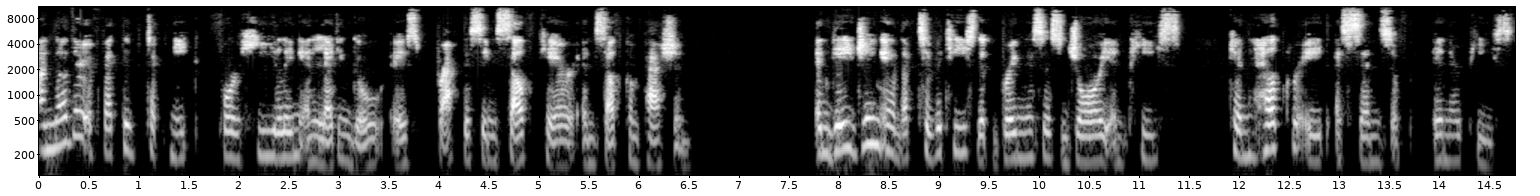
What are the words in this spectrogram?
Another effective technique for healing and letting go is practicing self care and self compassion. Engaging in activities that bring us joy and peace can help create a sense of inner peace.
